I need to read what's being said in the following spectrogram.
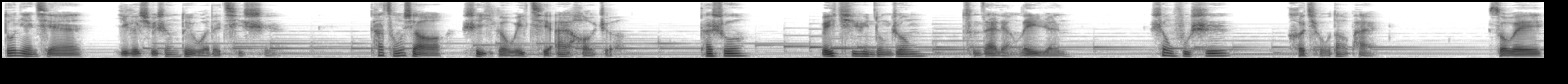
多年前，一个学生对我的启示：他从小是一个围棋爱好者。他说，围棋运动中存在两类人：胜负师和求道派。所谓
